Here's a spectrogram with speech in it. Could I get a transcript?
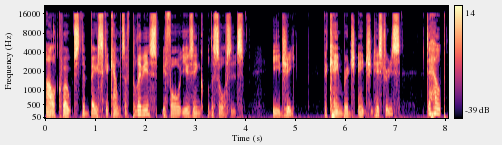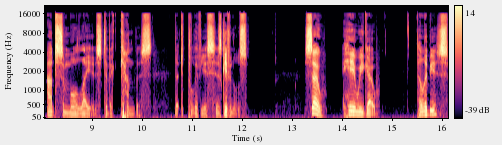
I'll quote the basic account of Polybius before using other sources, e.g., the Cambridge Ancient Histories, to help add some more layers to the canvas that Polybius has given us. So, here we go. Polybius,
